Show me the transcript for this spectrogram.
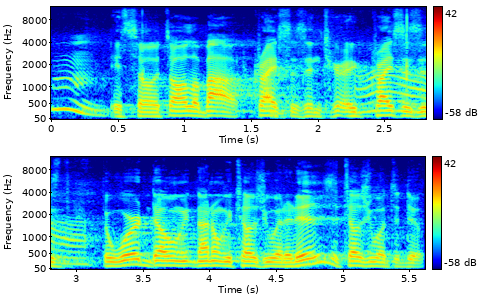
Hmm. It's, so it's all about crisis. And ah. crisis is the word don't, not only tells you what it is, it tells you what to do.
